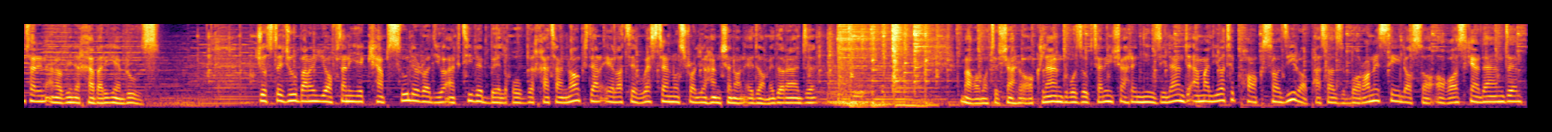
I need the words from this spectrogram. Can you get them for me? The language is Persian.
مهمترین عناوین خبری امروز جستجو برای یافتن یک کپسول رادیواکتیو بالقوه خطرناک در ایالت وسترن استرالیا همچنان ادامه دارد. مقامات شهر آکلند بزرگترین شهر نیوزیلند عملیات پاکسازی را پس از باران سیلاسا آغاز کردند.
